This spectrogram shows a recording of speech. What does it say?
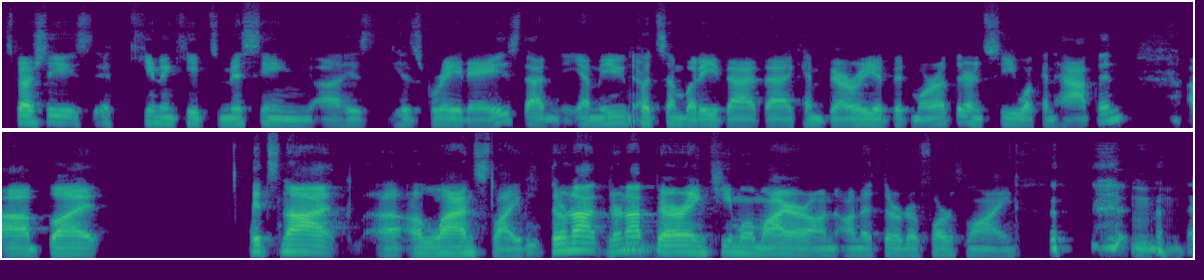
especially if Kunin keeps missing uh, his his grade A's. That yeah, maybe yeah. put somebody that that can bury a bit more up there and see what can happen. Uh, but it's not a, a, landslide. They're not they're not mm. burying Timo Meier on on a third or fourth line. mm-hmm.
